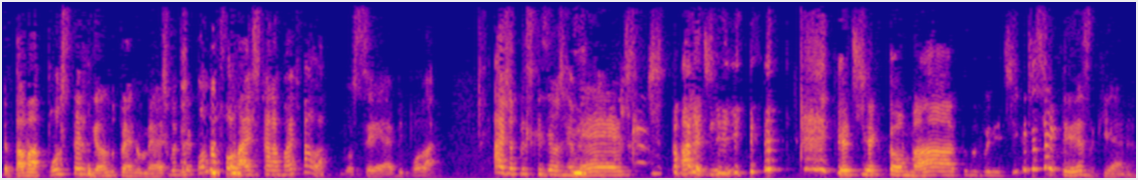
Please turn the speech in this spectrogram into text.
Eu tava postergando para ir no médico. Eu falei, quando eu for lá, esse cara vai falar. Você é bipolar. Aí já pesquisei os remédios. para de ir. que eu tinha que tomar, tudo bonitinho. Que eu tinha certeza que era.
